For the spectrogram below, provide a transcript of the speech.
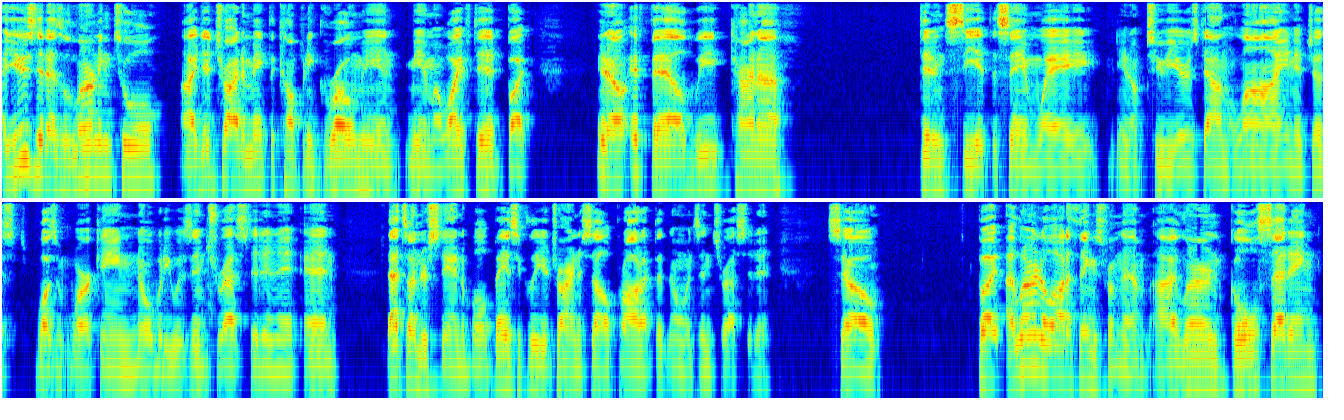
I used it as a learning tool I did try to make the company grow. Me and me and my wife did, but you know, it failed. We kind of didn't see it the same way. You know, two years down the line, it just wasn't working. Nobody was interested in it, and that's understandable. Basically, you're trying to sell a product that no one's interested in. So, but I learned a lot of things from them. I learned goal setting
